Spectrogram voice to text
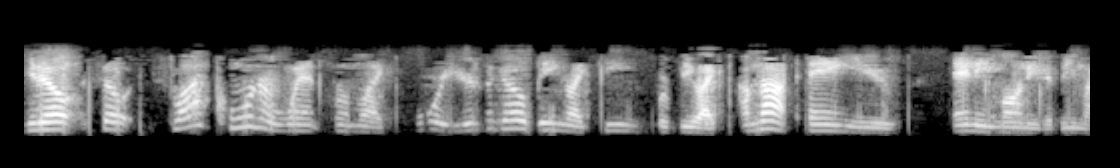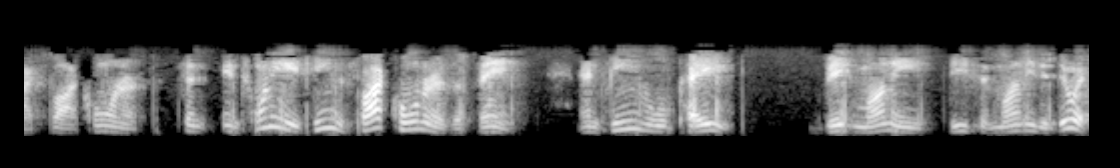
You know, so slot corner went from like four years ago being like teams would be like, I'm not paying you any money to be my slot corner. To, in 2018, slot corner is a thing, and teams will pay big money, decent money to do it.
